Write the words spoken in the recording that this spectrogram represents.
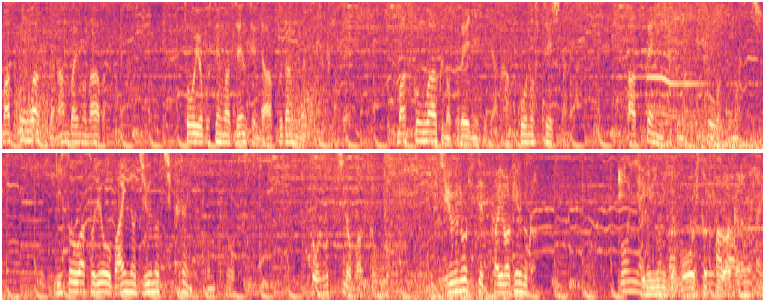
マスコンワークが何倍もナーバスだ東横線は全線でアップダウンが続くのでマスコンワークのトレーニングや格好のステージなんだ8200の理想はその1理想はそれを倍の10の値くらいにコントロールする。このっちのマスコンを？10の比で使い分けるのか。言ってる意味がもう一つわからない。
